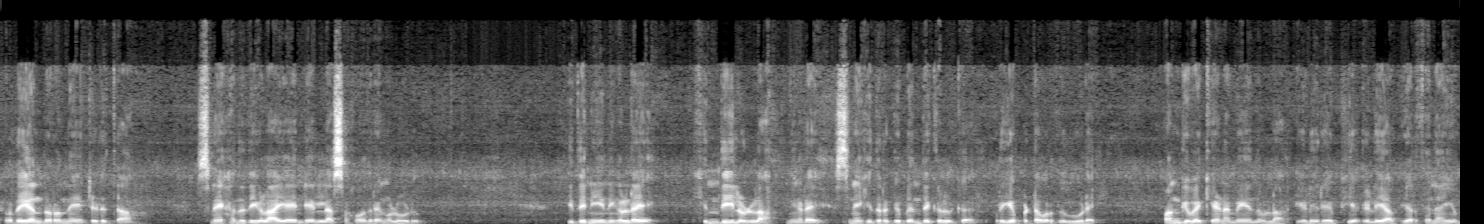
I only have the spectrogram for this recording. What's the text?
ഹൃദയം തുറന്ന് ഏറ്റെടുത്ത സ്നേഹനദികളായ എന്റെ എല്ലാ സഹോദരങ്ങളോടും ഇതിനി നിങ്ങളുടെ ഹിന്ദിയിലുള്ള നിങ്ങളുടെ സ്നേഹിതർക്ക് ബന്ധുക്കൾക്ക് പ്രിയപ്പെട്ടവർക്ക് കൂടെ പങ്കുവെക്കണമേ എന്നുള്ള എളിയ എളിയ അഭ്യർത്ഥനയും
